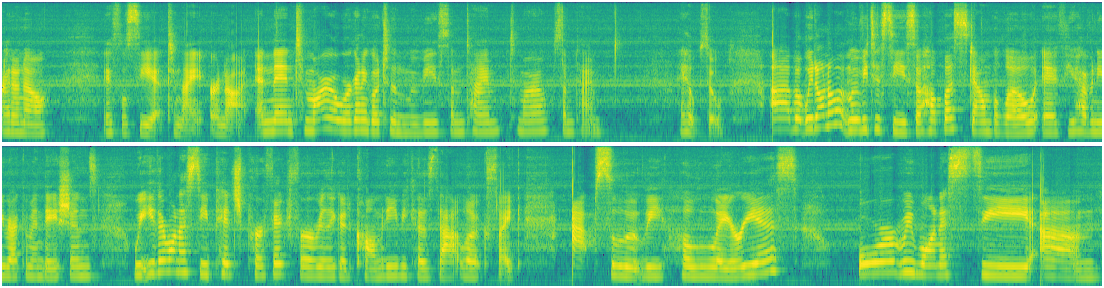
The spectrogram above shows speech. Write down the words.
I don't know if we'll see it tonight or not. And then tomorrow we're going to go to the movies sometime. Tomorrow? Sometime. I hope so. Uh, but we don't know what movie to see, so help us down below if you have any recommendations. We either want to see Pitch Perfect for a really good comedy because that looks like absolutely hilarious, or we want to see um,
